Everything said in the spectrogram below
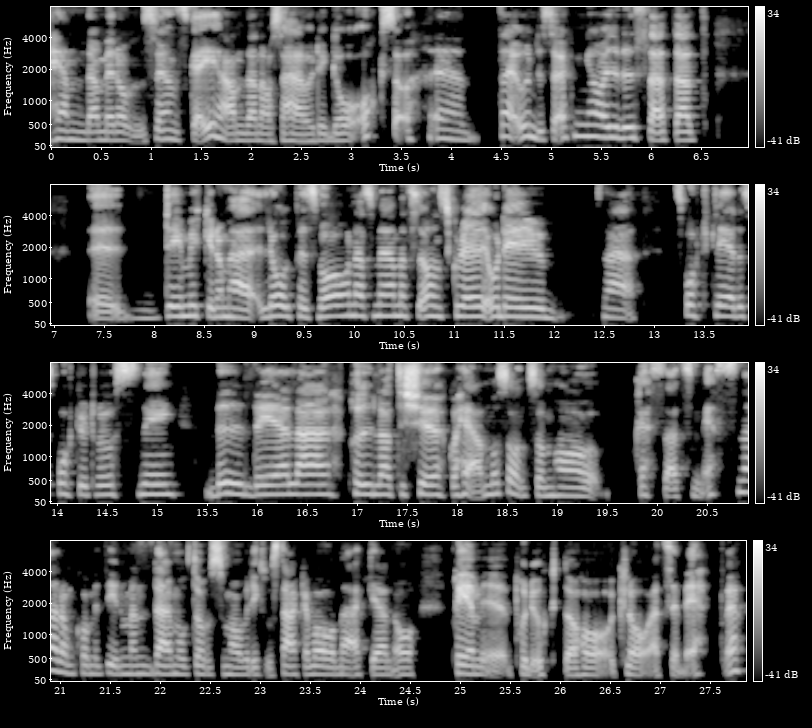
hända med de svenska e-handlarna och så här, hur det går också. Den här undersökningen har ju visat att Eh, det är mycket de här lågprisvarorna som är Amazons grej och det är ju såna här sportkläder, sportutrustning, bildelar, prylar till kök och hem och sånt som har pressats mest när de kommit in. Men däremot de som har liksom starka varumärken och premieprodukter har klarat sig bättre.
